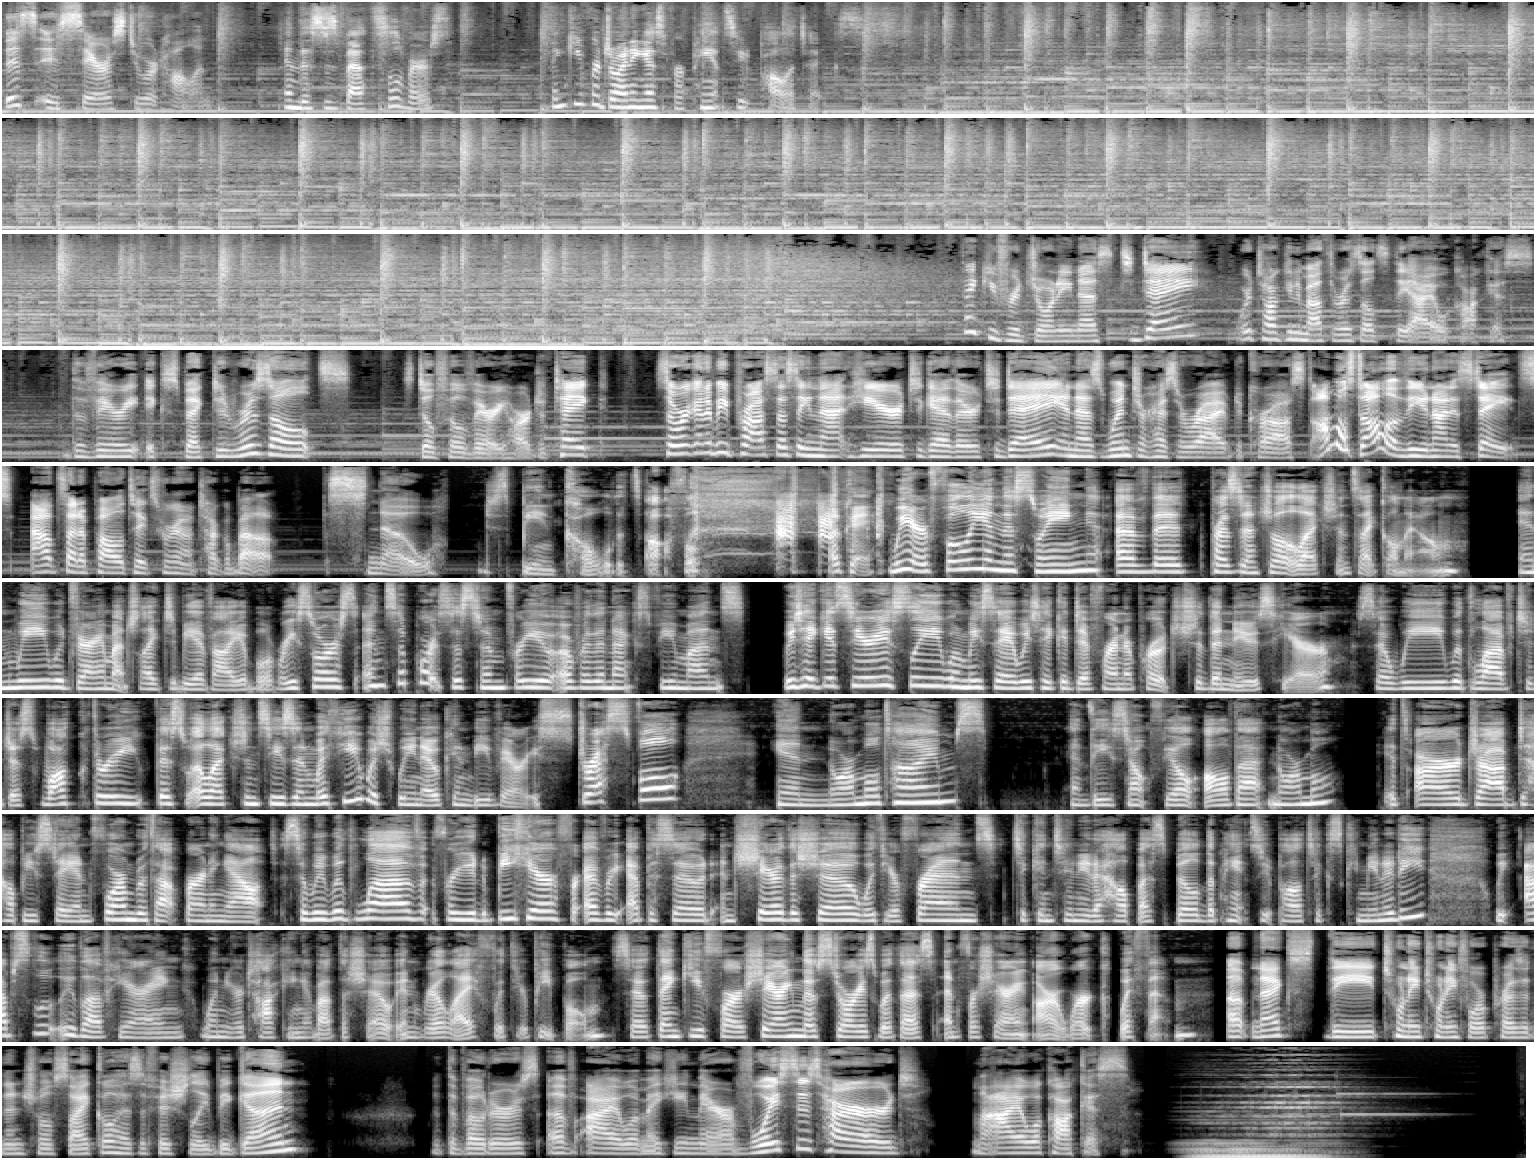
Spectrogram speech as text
This is Sarah Stewart Holland. And this is Beth Silvers. Thank you for joining us for Pantsuit Politics. Thank you for joining us. Today, we're talking about the results of the Iowa caucus. The very expected results still feel very hard to take. So, we're going to be processing that here together today. And as winter has arrived across almost all of the United States, outside of politics, we're going to talk about snow. Just being cold, it's awful. okay, we are fully in the swing of the presidential election cycle now. And we would very much like to be a valuable resource and support system for you over the next few months. We take it seriously when we say we take a different approach to the news here. So we would love to just walk through this election season with you, which we know can be very stressful in normal times. And these don't feel all that normal. It's our job to help you stay informed without burning out. So we would love for you to be here for every episode and share the show with your friends to continue to help us build the Pantsuit Politics community. We absolutely love hearing when you're talking about the show in real life with your people. So thank you for sharing those stories with us and for sharing our work with them. Up next, the 2024 presidential cycle has officially begun with the voters of Iowa making their voices heard in the Iowa caucus.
